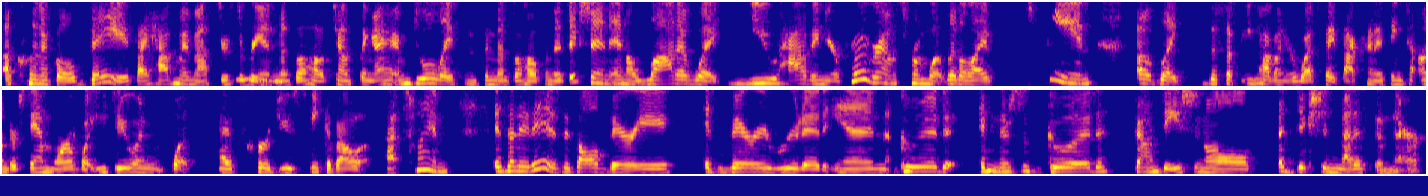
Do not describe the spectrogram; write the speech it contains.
a clinical base. I have my master's degree in mm-hmm. mental health counseling. I am dual licensed in mental health and addiction. And a lot of what you have in your programs, from what little I've seen of like the stuff that you have on your website, that kind of thing, to understand more of what you do and what I've heard you speak about at times, is that it is, it's all very it's very rooted in good i mean there's just good foundational addiction medicine there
